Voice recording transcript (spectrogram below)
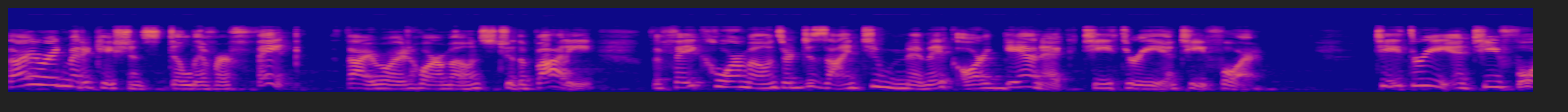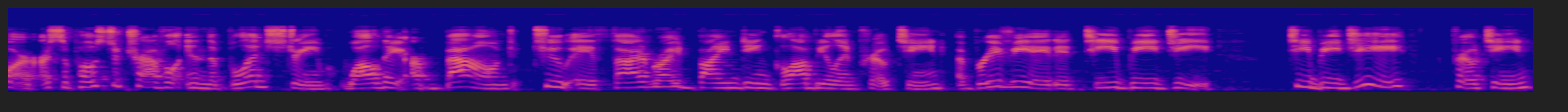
Thyroid medications deliver fake thyroid hormones to the body. The fake hormones are designed to mimic organic T3 and T4. T3 and T4 are supposed to travel in the bloodstream while they are bound to a thyroid binding globulin protein, abbreviated TBG. TBG protein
